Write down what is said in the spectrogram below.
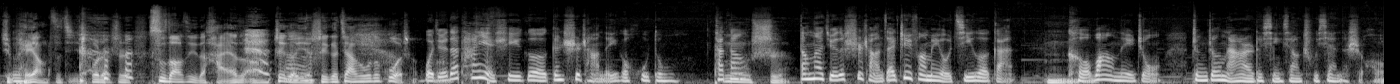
去培养自己，或者是塑造自己的孩子啊，这个也是一个架构的过程。嗯我觉得它也是一个跟市场的一个互动。他当、嗯是当他觉得市场在这方面有饥饿感，嗯渴望那种铮铮男儿的形象出现的时候，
